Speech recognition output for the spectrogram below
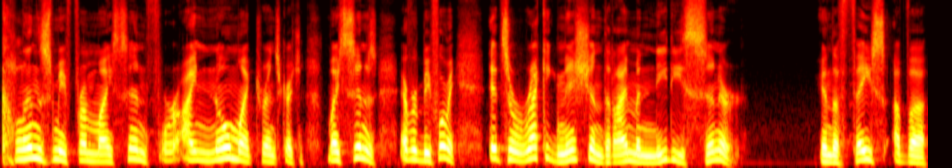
cleanse me from my sin, for I know my transgression. My sin is ever before me. It's a recognition that I'm a needy sinner in the face of a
